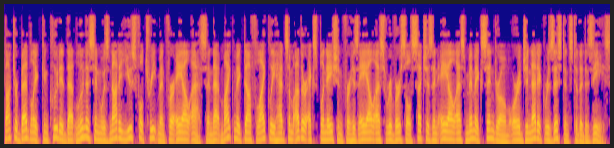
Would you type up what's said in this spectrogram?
Dr. Bedlack concluded that lunasin was not a useful treatment for ALS and that Mike McDuff likely had some other explanation for his ALS reversal, such as an ALS mimic syndrome or a genetic resistance to the disease.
